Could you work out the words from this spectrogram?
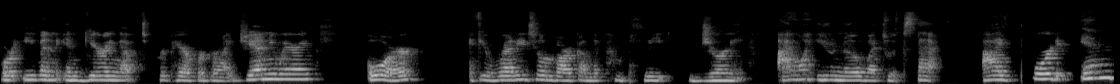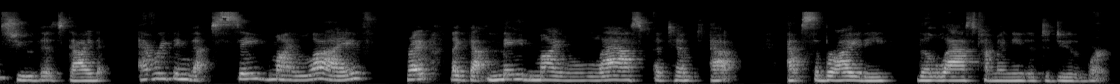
or even in gearing up to prepare for dry January, or if you're ready to embark on the complete journey, I want you to know what to expect. I've poured into this guide everything that saved my life, right? Like that made my last attempt at, at sobriety the last time I needed to do the work,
